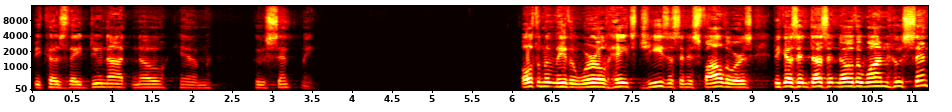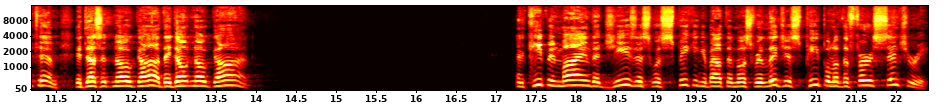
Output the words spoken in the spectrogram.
because they do not know him who sent me. Ultimately, the world hates Jesus and his followers because it doesn't know the one who sent him. It doesn't know God. They don't know God. And keep in mind that Jesus was speaking about the most religious people of the first century.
